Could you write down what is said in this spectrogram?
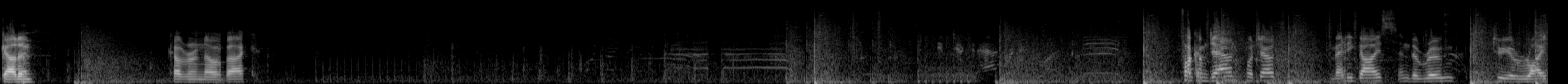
Got him. Covering our back. The objective has been neutralized. Fuck, I'm down. Watch out. Many guys in the room to your right.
